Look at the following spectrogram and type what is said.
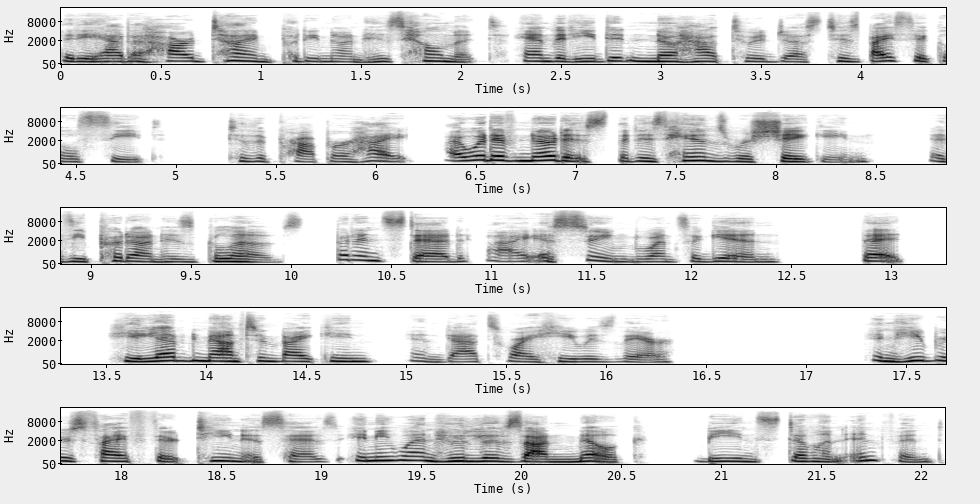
that he had a hard time putting on his helmet and that he didn't know how to adjust his bicycle seat to the proper height. I would have noticed that his hands were shaking as he put on his gloves, but instead, I assumed once again that he loved mountain biking and that's why he was there. In Hebrews 5:13 it says, "Anyone who lives on milk, being still an infant,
